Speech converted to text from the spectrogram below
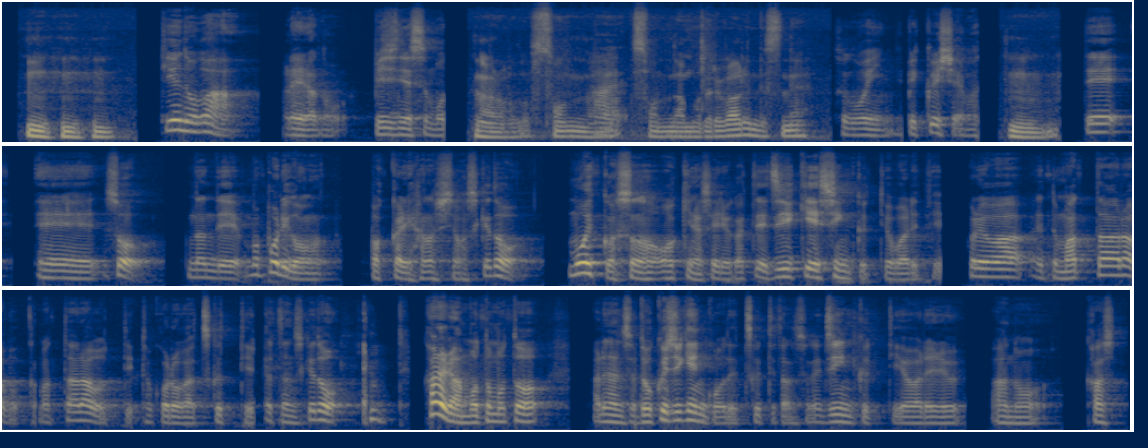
ていうのが、彼らのビジネスもなるほど。そんな、はいそんなモデルがあるんですね。すごいびっくりしちゃいます。うん。で、えーそう。なんで、まあ、ポリゴンばっかり話してますけど、もう一個その大きな勢力があって、GK シンクって呼ばれている。これは、えっと、マッターラボか、マッターラボっていうところが作っているやつなんですけど、彼らはもともと、あれなんですよ、独自言語で作ってたんですよね。ジンクって言われる、あの、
